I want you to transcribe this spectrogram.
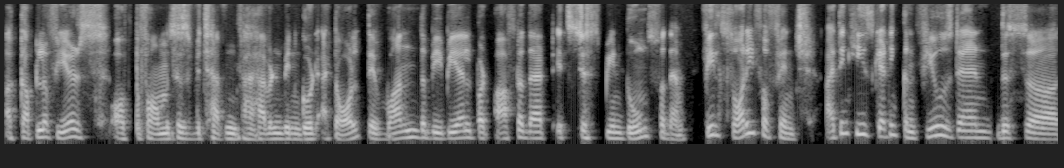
a couple of years of performances which haven't haven't been good at all. They've won the BBL, but after that, it's just been dooms for them. Feel sorry for Finch. I think he's getting confused, and this uh,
